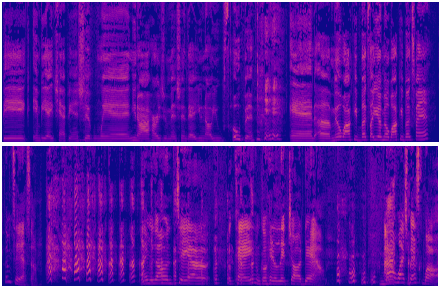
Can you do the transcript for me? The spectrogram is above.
big NBA championship win. You know, I heard you mention that, you know, you was hooping. and uh, Milwaukee Bucks, are you a Milwaukee Bucks fan? Let me tell y'all something. let me go and tell y'all. Okay, I'm going to go ahead and let y'all down. I don't watch basketball.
